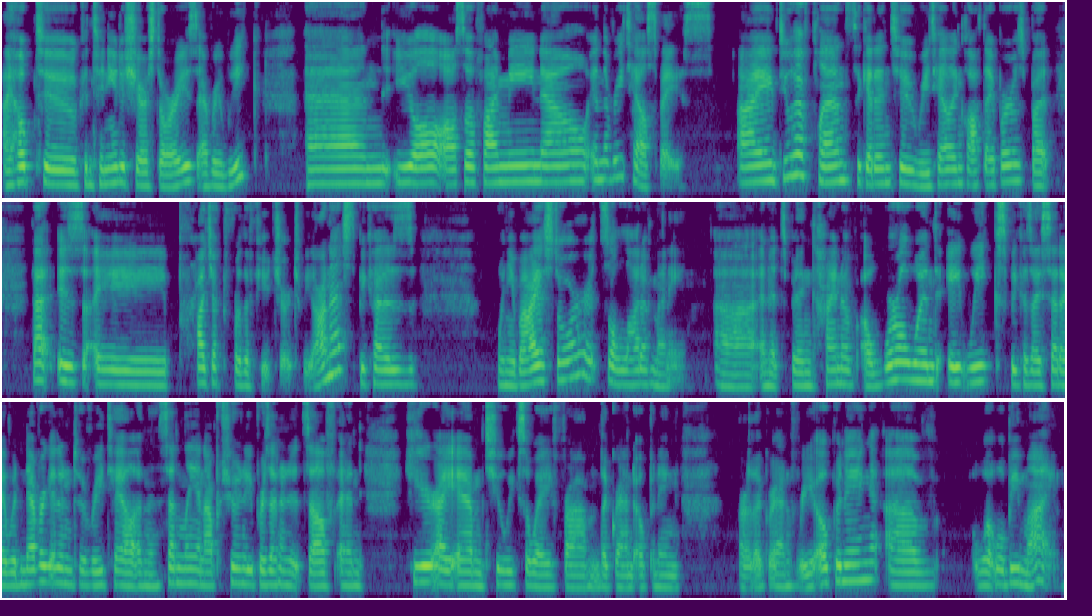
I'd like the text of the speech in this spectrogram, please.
I hope to continue to share stories every week and you'll also find me now in the retail space. I do have plans to get into retailing cloth diapers, but that is a project for the future, to be honest, because when you buy a store, it's a lot of money. Uh, and it's been kind of a whirlwind eight weeks because I said I would never get into retail, and then suddenly an opportunity presented itself, and here I am two weeks away from the grand opening or the grand reopening of what will be mine.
